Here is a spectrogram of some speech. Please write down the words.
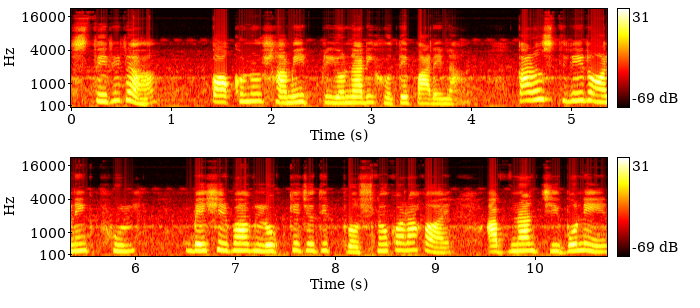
স্ত্রীরা কখনো স্বামীর প্রিয় নারী হতে পারে না। কারণ স্ত্রীর অনেক ভুল। বেশিরভাগ লোককে যদি প্রশ্ন করা হয়, আপনার জীবনের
